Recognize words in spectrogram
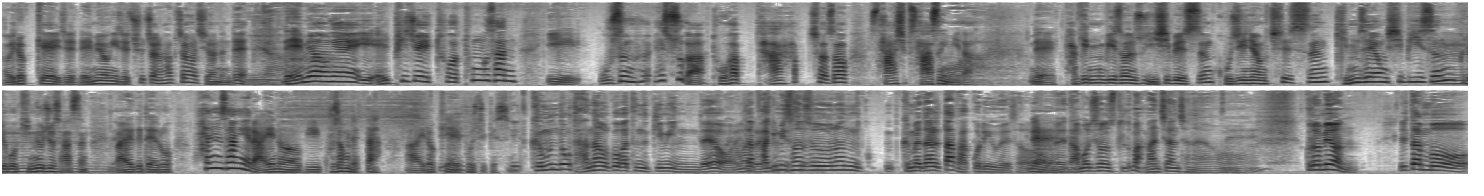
어, 이렇게 이제 4명이 이제 출전을 확정을 지었는데 이야. 4명의 이 LPGA 투어 통산 이 우승 횟수가 도합 다 합쳐서 44승입니다. 와. 네, 박인비 선수 21승, 고진영 7승, 김세영 12승, 음, 그리고 김효주 4승. 네. 말 그대로 환상의 라인업이 구성됐다. 아, 이렇게 볼 수 있겠습니다. 금운동 다 나올 것 같은 느낌이 있는데요. 일단 박인비 선수는 금메달을 따받고 리우에서 네. 네. 나머지 선수들도 만만치 않잖아요. 네. 그러면 일단 뭐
